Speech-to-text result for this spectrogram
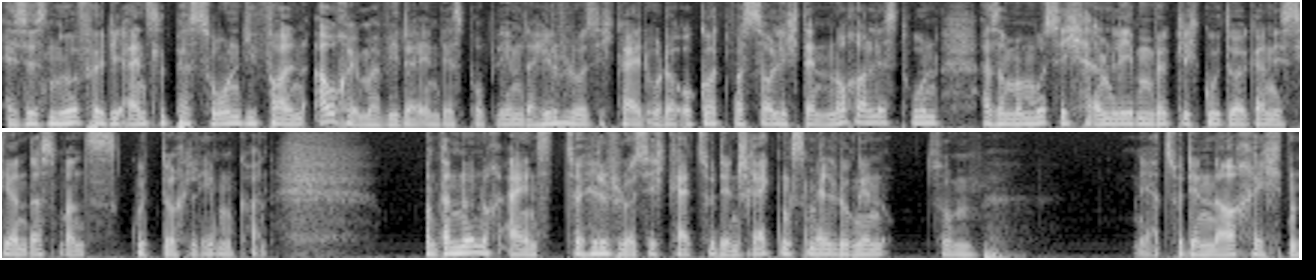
Es ist nur für die Einzelpersonen, die fallen auch immer wieder in das Problem der Hilflosigkeit oder, oh Gott, was soll ich denn noch alles tun? Also man muss sich im Leben wirklich gut organisieren, dass man es gut durchleben kann. Und dann nur noch eins zur Hilflosigkeit, zu den Schreckensmeldungen, zum, ja, zu den Nachrichten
